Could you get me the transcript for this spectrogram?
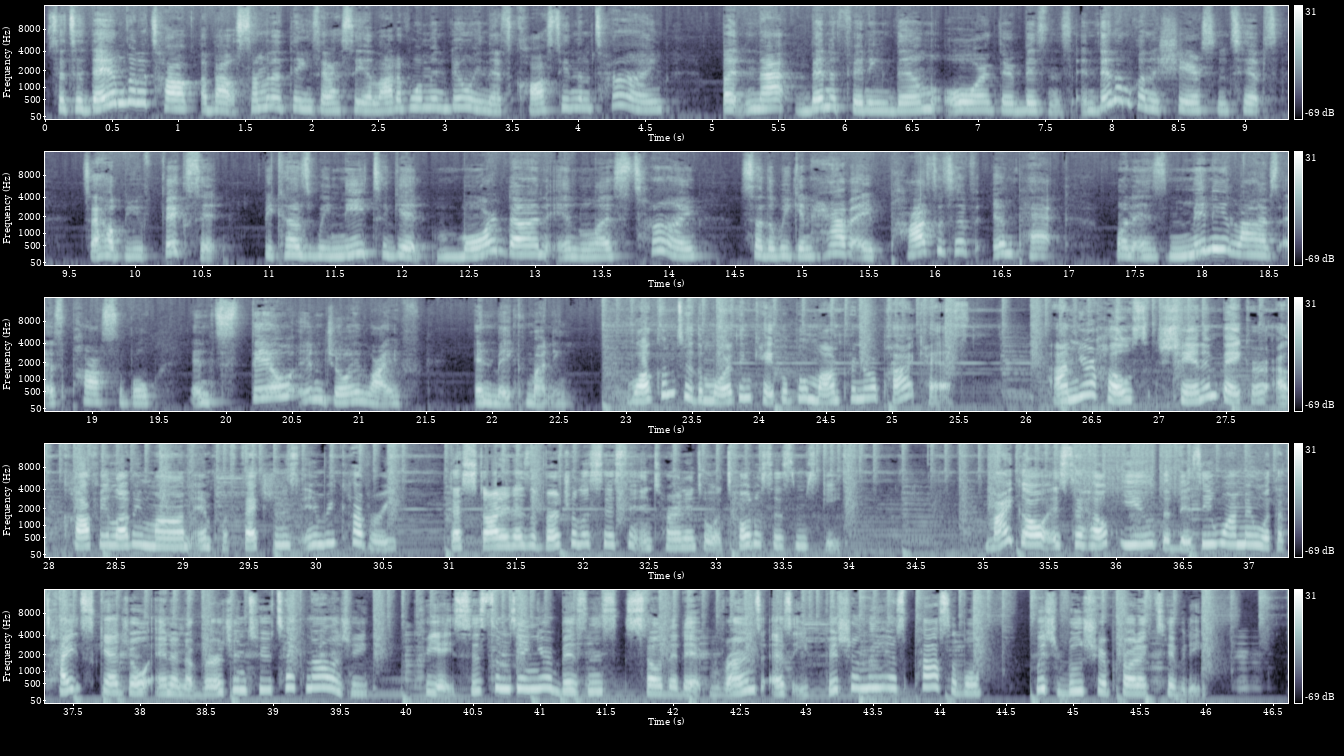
So, today I'm going to talk about some of the things that I see a lot of women doing that's costing them time but not benefiting them or their business. And then I'm going to share some tips to help you fix it because we need to get more done in less time so that we can have a positive impact on as many lives as possible and still enjoy life and make money. Welcome to the More Than Capable Mompreneur podcast. I'm your host, Shannon Baker, a coffee loving mom and perfectionist in recovery that started as a virtual assistant and turned into a total systems geek. My goal is to help you, the busy woman with a tight schedule and an aversion to technology, create systems in your business so that it runs as efficiently as possible, which boosts your productivity.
